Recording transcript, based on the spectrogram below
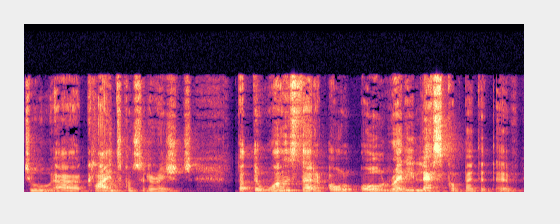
to uh, clients' considerations. But the ones that are already less competitive,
